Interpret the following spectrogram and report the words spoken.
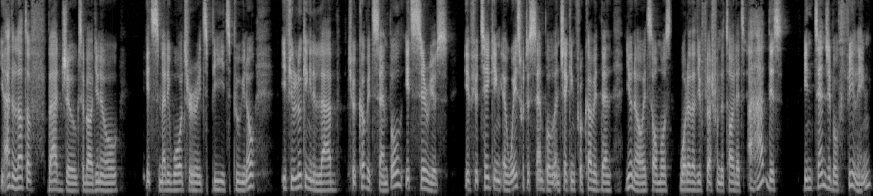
you had a lot of bad jokes about, you know, it's smelly water, it's pee, it's poo, you know. If you're looking in a lab to a COVID sample, it's serious. If you're taking a wastewater sample and checking for COVID, then, you know, it's almost water that you flush from the toilet. I had this intangible feeling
